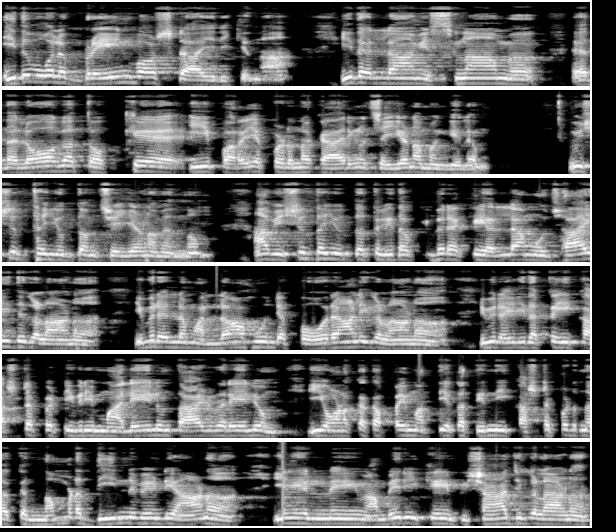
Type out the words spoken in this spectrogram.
ഇതുപോലെ ബ്രെയിൻ വാഷ്ഡ് ആയിരിക്കുന്ന ഇതെല്ലാം ഇസ്ലാം എന്ന ലോകത്തൊക്കെ ഈ പറയപ്പെടുന്ന കാര്യങ്ങൾ ചെയ്യണമെങ്കിലും വിശുദ്ധ യുദ്ധം ചെയ്യണമെന്നും ആ വിശുദ്ധ യുദ്ധത്തിൽ ഇത് ഇവരൊക്കെ എല്ലാം മുജാഹിദുകളാണ്. ഇവരെല്ലാം അല്ലാഹുവിന്റെ പോരാളികളാണ്. ഇവരെ ഇതൊക്കെ ഈ കഷ്ടപ്പെട്ട് ഇവർ ഈ മലയിലും താഴ്വരയിലും ഈ ഉണക്കക്കപ്പയും മത്തിയൊക്കെ തിന്ന് ഈ കഷ്ടപ്പെടുന്നതൊക്കെ നമ്മുടെ ദീനിന് വേണ്ടിയാണ്. ഇന്ത്യയിലെയും അമേരിക്കയും പിശാചുകളാണ്.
